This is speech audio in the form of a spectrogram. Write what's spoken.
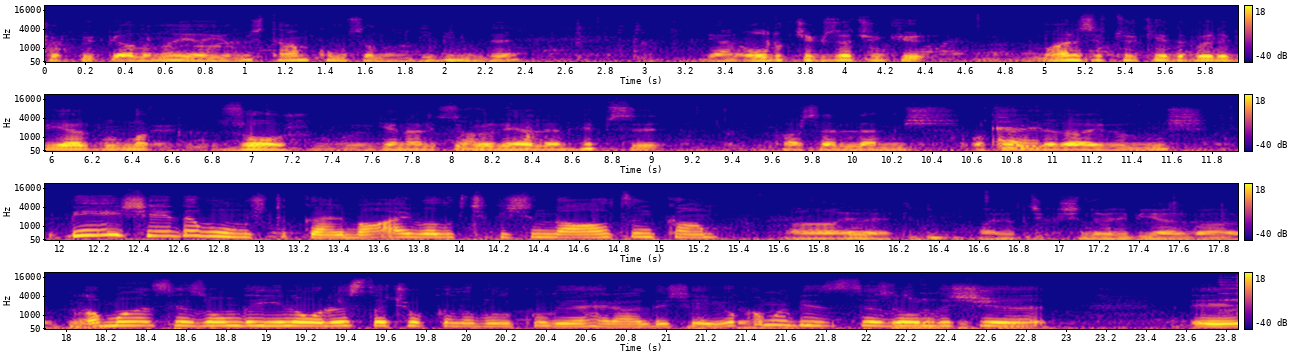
çok büyük bir alana yayılmış tam kumsalın dibinde. Yani oldukça güzel çünkü maalesef Türkiye'de böyle bir yer bulmak zor. Genellikle Zor. böyle yerlerin hepsi parsellenmiş, otellere ayrılmış. Bir şeyde bulmuştuk galiba Ayvalık çıkışında Altın Kamp. Aa evet. Hayat çıkışında öyle bir yer vardı. Ama sezonda yine orası da çok kalabalık oluyor herhalde şey yok ama biz sezon, Sezon dışı, dışı. e,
